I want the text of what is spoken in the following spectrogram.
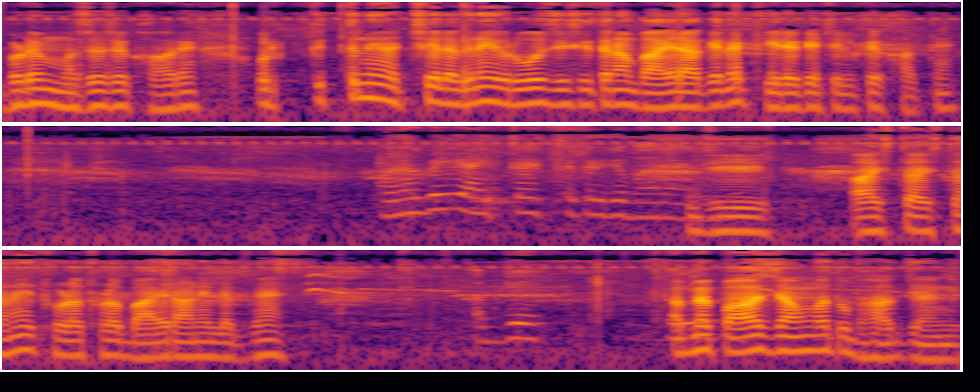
बड़े मज़े से खा रहे हैं और कितने अच्छे लग रहे हैं रोज़ इसी तरह बाहर आके ना खीरे के छिलके खाते हैं। जी आहिस्ता आहिस्ता ना ये थोड़ा थोड़ा बाहर आने लग गए हैं। अब अब मैं पास जाऊँगा तो भाग जाएँगे।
